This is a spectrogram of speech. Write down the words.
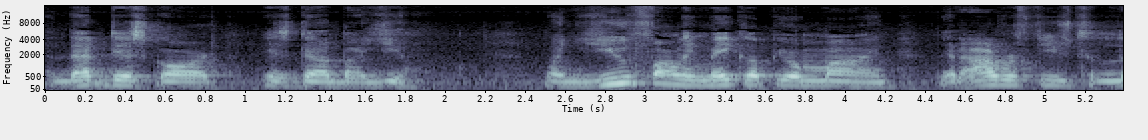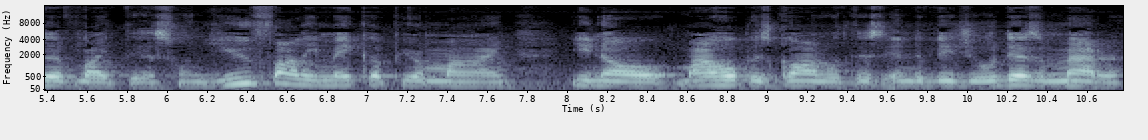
And that discard is done by you. When you finally make up your mind that I refuse to live like this, when you finally make up your mind, you know, my hope is gone with this individual. It doesn't matter.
